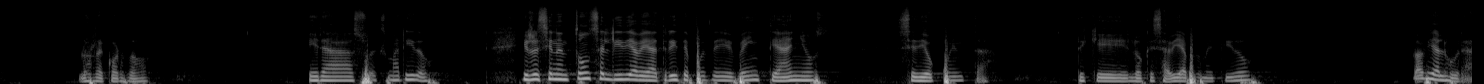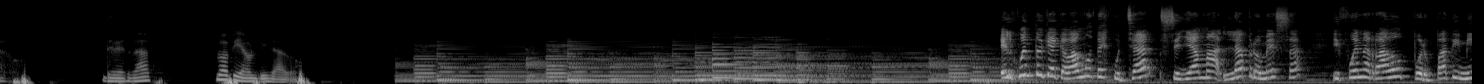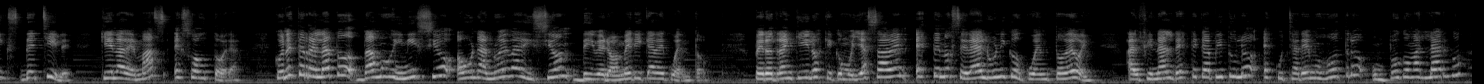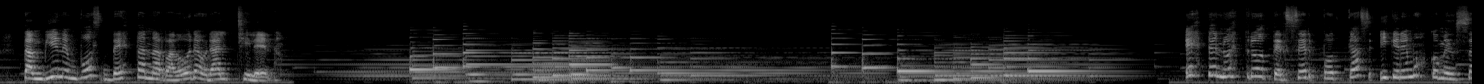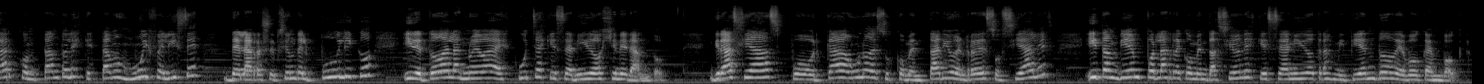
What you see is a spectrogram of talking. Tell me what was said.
lo recordó. Era su ex marido. Y recién entonces Lidia Beatriz, después de 20 años, se dio cuenta de que lo que se había prometido lo había logrado. De verdad, lo había olvidado. El cuento que acabamos de escuchar se llama La promesa y fue narrado por Patty Mix de Chile, quien además es su autora. Con este relato damos inicio a una nueva edición de Iberoamérica de Cuento. Pero tranquilos que como ya saben, este no será el único cuento de hoy. Al final de este capítulo escucharemos otro, un poco más largo, también en voz de esta narradora oral chilena. Este es nuestro tercer podcast y queremos comenzar contándoles que estamos muy felices de la recepción del público y de todas las nuevas escuchas que se han ido generando. Gracias por cada uno de sus comentarios en redes sociales y también por las recomendaciones que se han ido transmitiendo de boca en boca.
